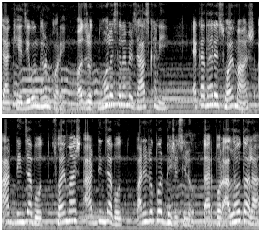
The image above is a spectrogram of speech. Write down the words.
যা খেয়ে জীবন ধারণ করে। হজরত নুহ আলাইসাল্লামের জাহাজখানি একাধারে ছয় মাস, আট দিন যাবৎ, ছয় মাস, আট দিন যাবৎ পানির ওপর ভেসেছিল। তারপর আল্লাহ তাআলা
